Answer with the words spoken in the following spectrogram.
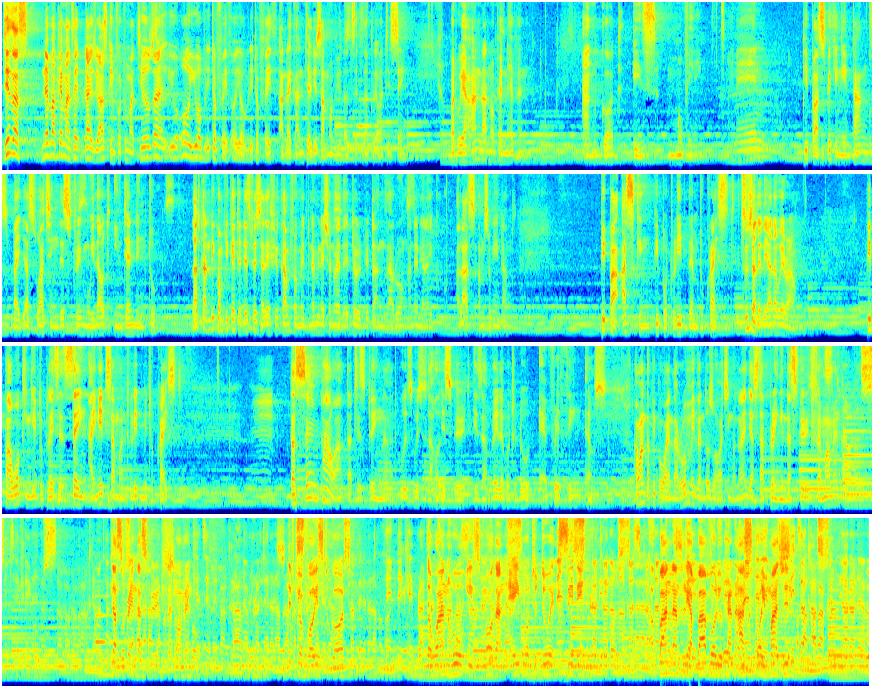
Jesus never came and said, Guys, you're asking for too much. Was like, you, Oh, you have little faith, oh, you have little faith. And I can tell you, some of you, that's exactly what he's saying. But we are under an open heaven, and God is moving. Amen. People are speaking in tongues by just watching this stream without intending to. That can be complicated, especially if you come from a denomination where they told you tongues are wrong, and then you're like, alas, I'm speaking in tongues. People are asking people to lead them to Christ. It's usually the other way around. People are walking into places saying, I need someone to lead me to Christ. The same power that is doing that, which which is the Holy Spirit, is available to do everything else. I want the people who are in the room, even those who are watching online, just start praying in the Spirit for a moment. Just pray in the Spirit for a moment. Lift your voice to God, the one who is more than able to do exceeding abundantly above all you can ask or imagine.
